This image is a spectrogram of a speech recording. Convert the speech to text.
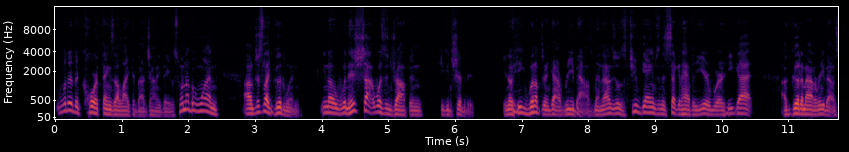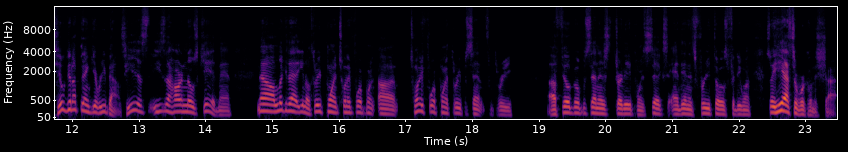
what are the core things I like about Johnny Davis? Well, number one, um, just like Goodwin, you know, when his shot wasn't dropping, he contributed. You know, he went up there and got rebounds. Man, there was a few games in the second half of the year where he got a good amount of rebounds. He'll get up there and get rebounds. He is he's a hard nosed kid, man. Now look at that, you know, three point twenty four point uh twenty four point three percent from three, uh field goal percentage thirty eight point six, and then his free throws fifty one. So he has to work on the shot.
